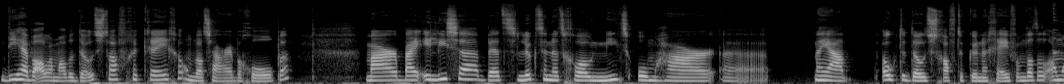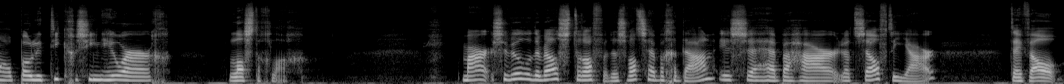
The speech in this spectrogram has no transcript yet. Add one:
Die hebben allemaal de doodstraf gekregen, omdat ze haar hebben geholpen. Maar bij Elisabeth lukte het gewoon niet om haar, eh, nou ja, ook de doodstraf te kunnen geven. Omdat het allemaal politiek gezien heel erg lastig lag. Maar ze wilden er wel straffen. Dus wat ze hebben gedaan, is ze hebben haar datzelfde jaar. Het heeft wel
